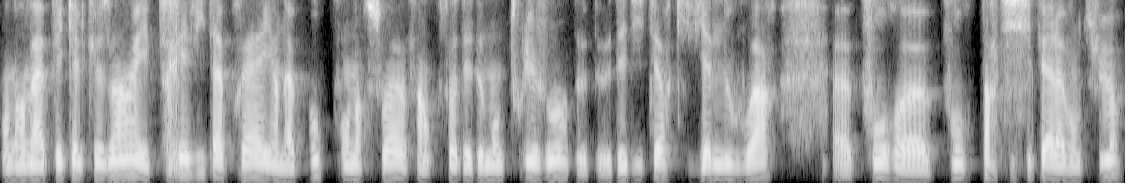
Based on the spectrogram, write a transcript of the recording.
on en a appelé quelques uns et très vite après il y en a beaucoup. On en reçoit enfin on reçoit des demandes tous les jours de d'éditeurs qui viennent nous voir euh, pour euh, pour participer à l'aventure.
